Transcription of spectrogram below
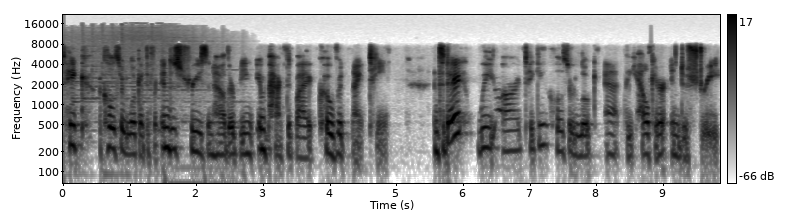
take a closer look at different industries and how they're being impacted by COVID 19. And today we are taking a closer look at the healthcare industry,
